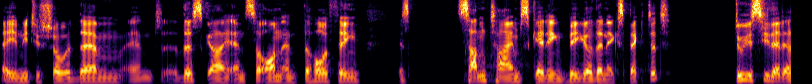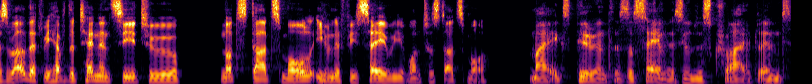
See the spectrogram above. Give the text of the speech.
hey, you need to show it them and uh, this guy and so on. And the whole thing is sometimes getting bigger than expected. Do you see that as well? That we have the tendency to not start small, even if we say we want to start small? My experience is the same as you described. And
